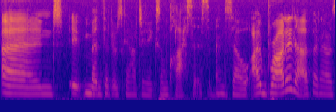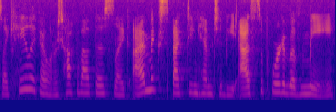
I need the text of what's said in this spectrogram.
And it meant that I was gonna have to take some classes. And so I brought it up and I was like, hey, like I wanna talk about this. Like I'm expecting him to be as supportive of me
